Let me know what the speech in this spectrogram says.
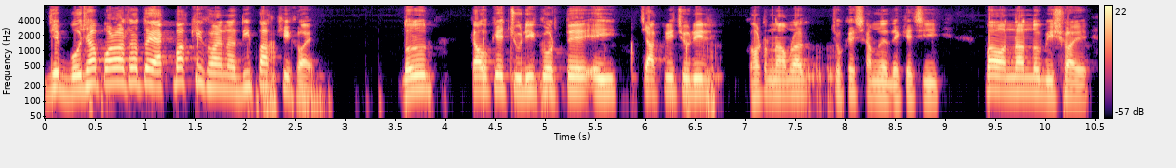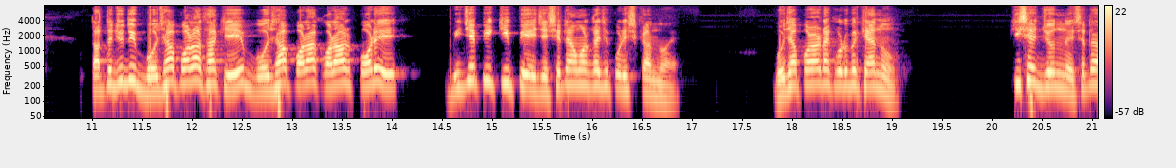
যে, বোঝাপড়াটা তো একপাক্ষিক হয় না, দ্বিপাক্ষিক হয়। ধরুন কাউকে চুরি করতে এই চাকরি চুরির ঘটনা আমরা চোখের সামনে দেখেছি বা অন্যান্য বিষয়ে। তাতে যদি বোঝাপড়া থাকে, বোঝাপড়া করার পরে বিজেপি কি পেয়েছে সেটা আমার কাছে পরিষ্কার নয়। বোঝাপড়াটা করবে কেন? কিসের জন্য? সেটা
